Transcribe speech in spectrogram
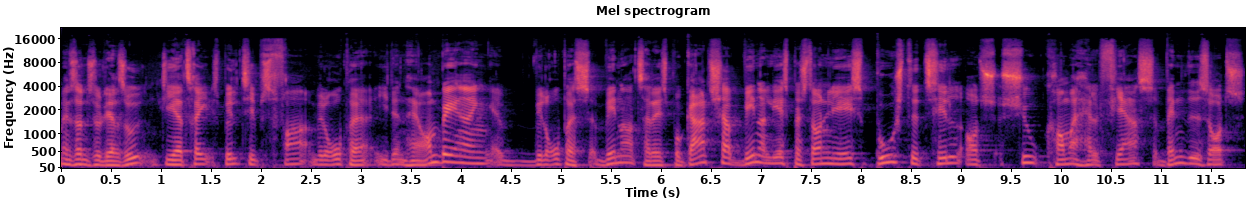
Men sådan så det altså ud. De her tre spiltips fra Velropa i den her ombæring. Velropas vinder, Tadej Pogacar, vinder Lies Baston Lies, boostet til odds 7,70 vanvids odds.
